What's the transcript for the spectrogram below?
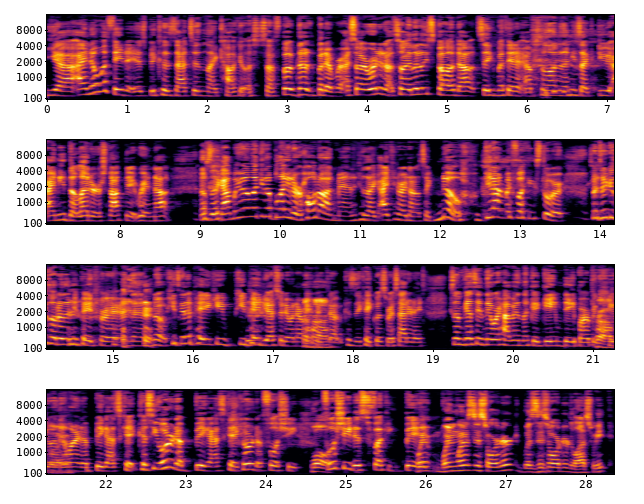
Yeah, I know what theta is because that's in like calculus stuff. But that, whatever. So I wrote it out. So I literally spelled out sigma theta epsilon, and then he's like, "Dude, I need the letters, not the written out." I was like, "I'm gonna look it up later. Hold on, man." And he's like, "I can write down." I was like, "No, get out of my fucking store." So I took his order, then he paid for it, and then no, he's gonna pay. He he paid yesterday whenever he Uh-huh. picked it up because the cake was for Saturday. Because I'm guessing they were having like a game day barbecue and they wanted a big ass cake. Because he ordered a big ass cake. He ordered a full sheet. Well, full sheet is fucking big when when was this ordered? Was this ordered last week?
